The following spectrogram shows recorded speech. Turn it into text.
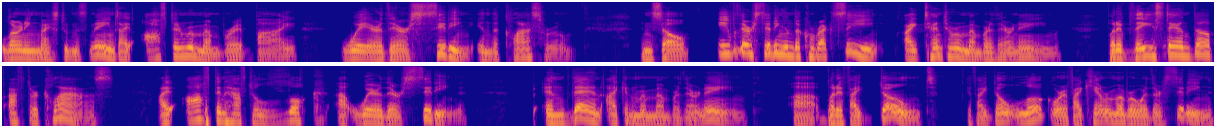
learning my students' names, I often remember it by where they're sitting in the classroom. And so if they're sitting in the correct seat, I tend to remember their name. But if they stand up after class, I often have to look at where they're sitting and then I can remember their name. Uh, but if I don't, if I don't look or if I can't remember where they're sitting,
